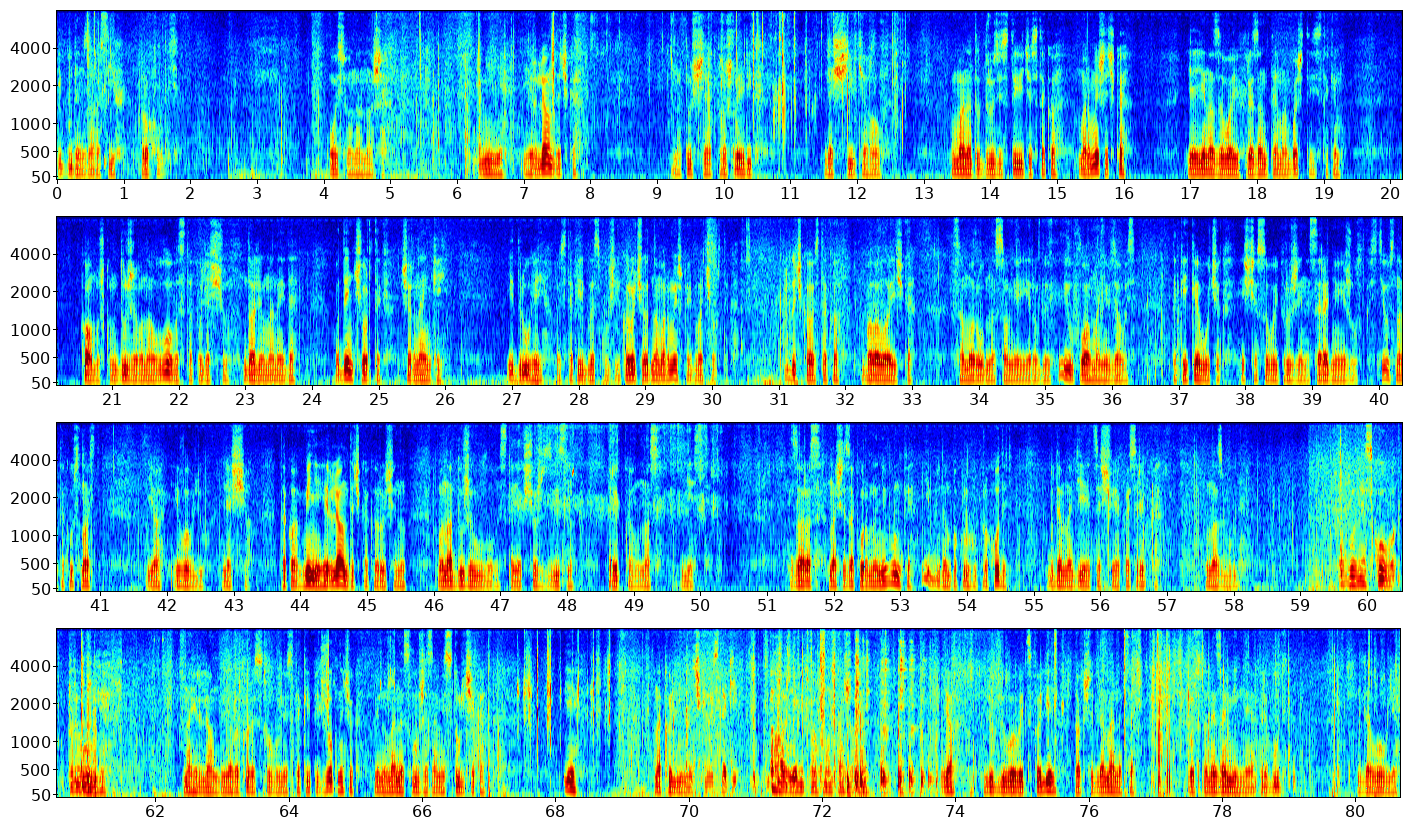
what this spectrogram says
І будемо зараз їх проходити. Ось вона наша міні-гірляндочка. На ту ще прошлий рік лящів тягав. У мене тут, друзі, стоїть ось така мармишечка. Я її називаю хризантема. Бачите, із таким камушком. Дуже вона уловиста по лящу. Далі в мене йде один чортик чорненький і другий ось такий блискучий. Коротше, одна мармишка і два чортика. Удочка ось така балалаєчка саморобна, сам я її робив. І у флагмані взяв такий кивочок із часової пружини середньої жорсткості. Ось на таку снасть я і ловлю ляща. Така міні-гірляндочка, коротше, ну, вона дуже уловиста, якщо ж, звісно, рибка у нас є. Зараз наші закормлені лунки і будемо по кругу проходити. Будемо надіятися, що якась рибка у нас буде. Обов'язково при ловлі на гірлянду я використовую ось такий піджопничок. Він у мене служить замість стульчика. І на коліннички ось такі гарні від профмонтажу. Я люблю ловити з колін, так що для мене це просто незамінний атрибут для ловлі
